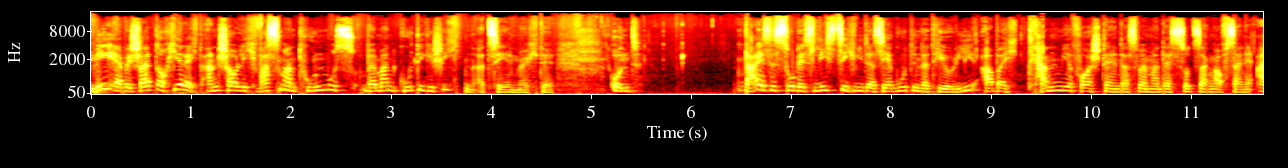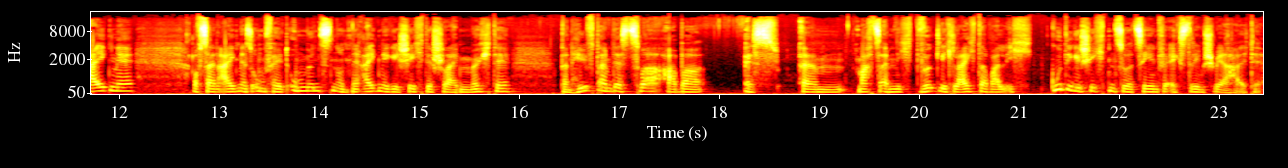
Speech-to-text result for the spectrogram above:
Nee, er beschreibt auch hier recht anschaulich, was man tun muss, wenn man gute Geschichten erzählen möchte. Und da ist es so, das liest sich wieder sehr gut in der Theorie, aber ich kann mir vorstellen, dass wenn man das sozusagen auf seine eigene, auf sein eigenes Umfeld ummünzen und eine eigene Geschichte schreiben möchte, dann hilft einem das zwar, aber es ähm, macht es einem nicht wirklich leichter, weil ich gute Geschichten zu erzählen für extrem schwer halte.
